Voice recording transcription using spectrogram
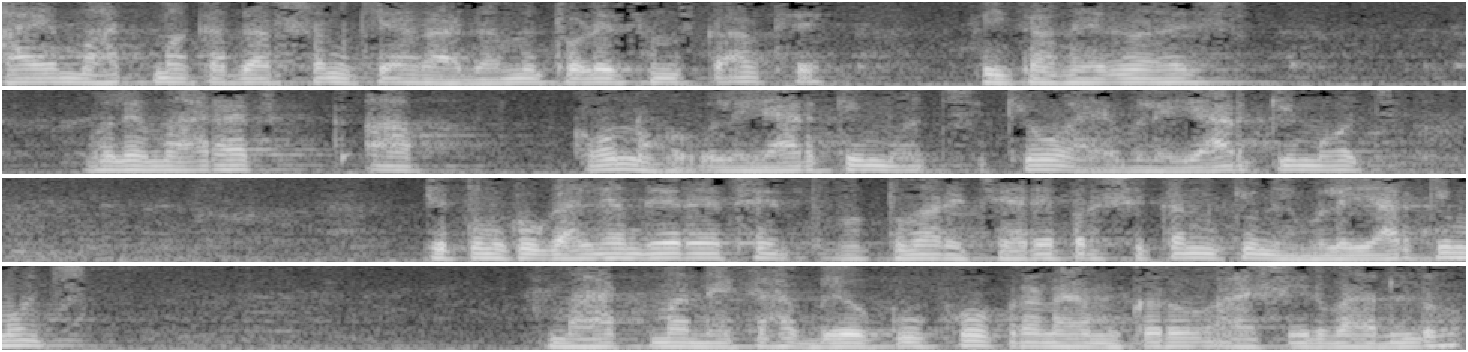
आए महात्मा का दर्शन किया, राजा में थोड़े संस्कार थे बीकानेर बोले, महाराज, आप कौन हो? बोले, यार की मौज, क्यों आए? बोले, यार की मौज। ये तुमको गालियाँ दे रहे थे तो तुम्हारे चेहरे पर शिकन क्यों नहीं? बोले, यार की मौज। महात्मा ने कहा, बेवकूफो प्रणाम करो, आशीर्वाद लो,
